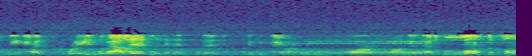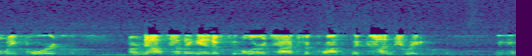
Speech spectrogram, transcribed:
What we had prayed was an isolated incident is apparently far from it, as multiple reports are now coming in of similar attacks across the country. We can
